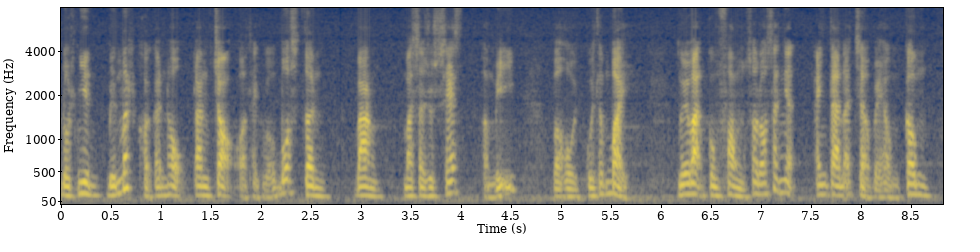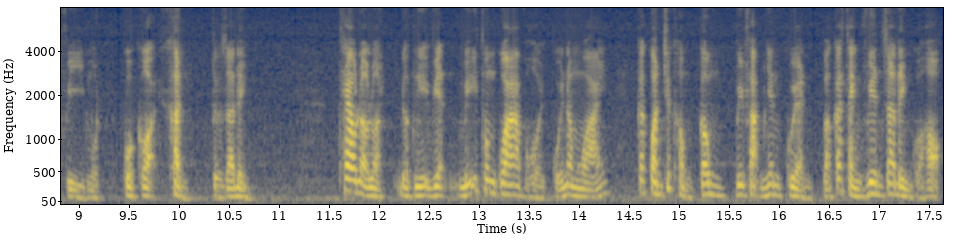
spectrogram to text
đột nhiên biến mất khỏi căn hộ đang trọ ở thành phố Boston, bang Massachusetts ở Mỹ vào hồi cuối tháng 7. Người bạn cùng phòng sau đó xác nhận anh ta đã trở về Hồng Kông vì một cuộc gọi khẩn từ gia đình. Theo đạo luật được Nghị viện Mỹ thông qua vào hồi cuối năm ngoái, các quan chức Hồng Kông vi phạm nhân quyền và các thành viên gia đình của họ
